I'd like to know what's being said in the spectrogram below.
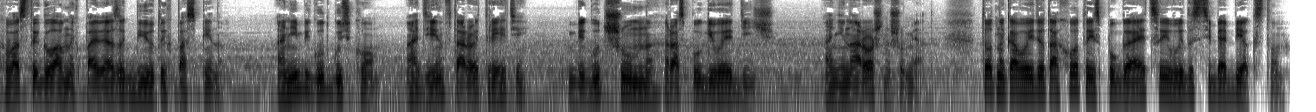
Хвосты главных повязок бьют их по спинам. Они бегут гуськом. Один, второй, третий. Бегут шумно, распугивая дичь. Они нарочно шумят. Тот, на кого идет охота, испугается и выдаст себя бегством.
